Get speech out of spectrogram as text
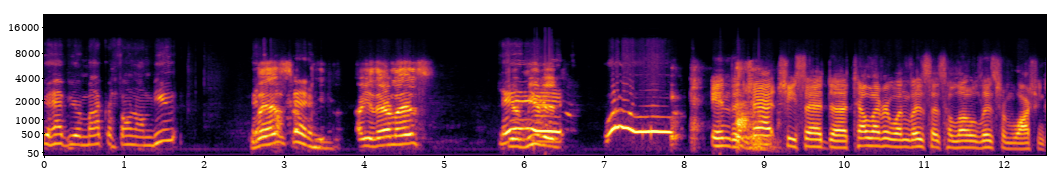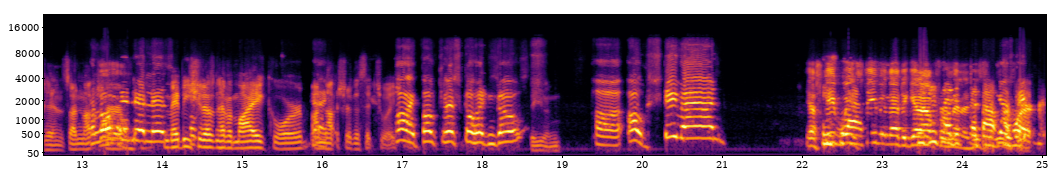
you have your microphone on mute. Liz, Okay. are you there, Liz? You're muted. Woo! In the chat, she said, uh, "Tell everyone Liz says hello. Liz from Washington." So I'm not Hello, sure. Liz, Liz. Maybe she doesn't have a mic, or Okay. I'm not sure the situation. All right, folks, let's go ahead and go. Steven. Uh, oh, Steven! Yeah, Steve, we, Steven had to get out for a minute. He's- Yeah, Steve-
